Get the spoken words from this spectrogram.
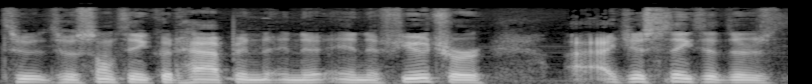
to to something that could happen in the in the future, I just think that there's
